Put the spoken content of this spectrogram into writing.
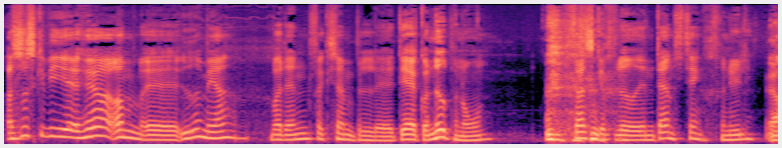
Og så skal vi øh, høre om øh, ydermere, hvordan for eksempel øh, det at gå ned på nogen, først er blevet en dansk ting for nylig. Ja.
